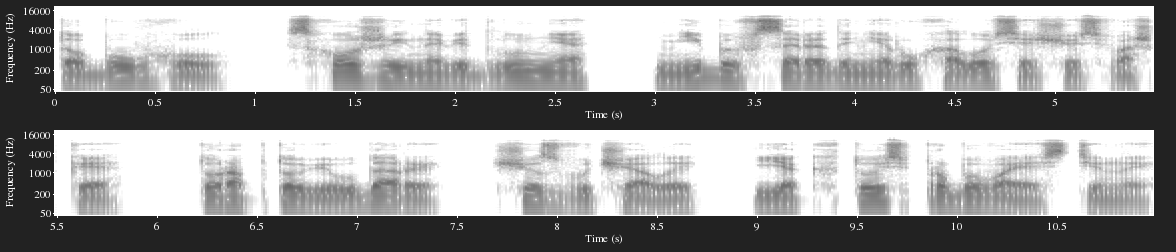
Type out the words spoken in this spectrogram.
то був гул, схожий на відлуння, ніби всередині рухалося щось важке, то раптові удари, що звучали, як хтось пробиває стіни.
